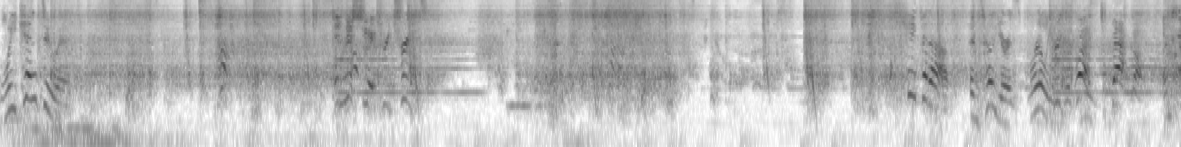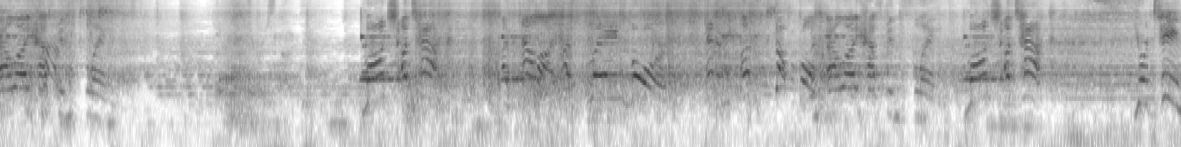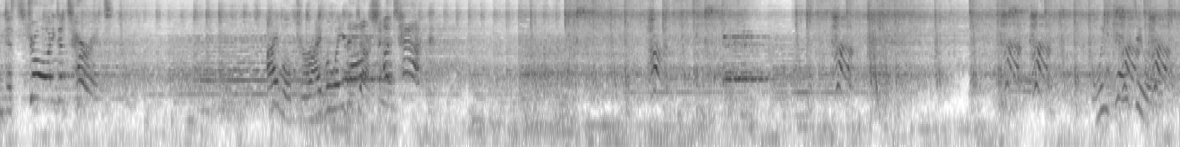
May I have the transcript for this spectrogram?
We can do it. Initiate retreat! Keep it up until you're as brilliant as me. Request backup! An ally has been slain. Launch attack! Has been slain. Launch attack! Your team destroyed a turret! I will drive away the Launch darkness. attack! We can do it.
